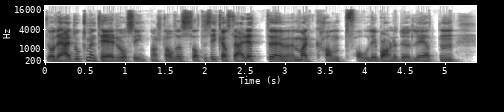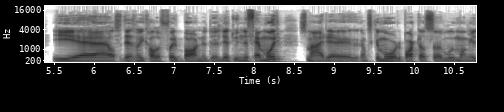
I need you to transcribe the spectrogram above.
og det her dokumenterer også internasjonal statistikk. altså Det er et markant fall i barnedødeligheten i eh, altså det som vi kaller for barnedødelighet under fem år, som er eh, ganske målbart, altså hvor mange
